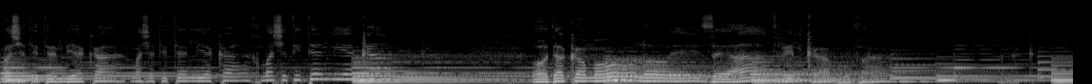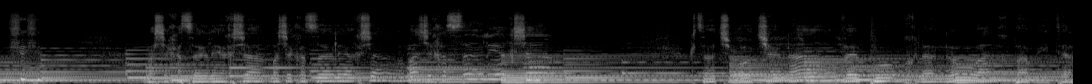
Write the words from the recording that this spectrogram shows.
מה שתיתן לי אקח, מה שתיתן לי אקח, מה שתיתן לי אקח. עוד אקמול או איזה אדוויל כמובן. ענק. מה שחסר לי עכשיו, מה שחסר לי עכשיו, מה שחסר לי עכשיו. קצת שעות שינה ופוך לנוח במיטה.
